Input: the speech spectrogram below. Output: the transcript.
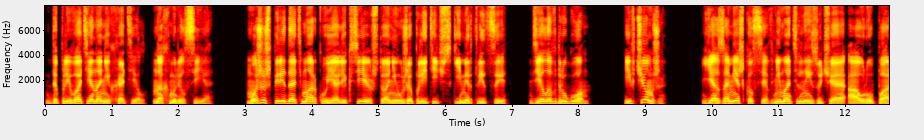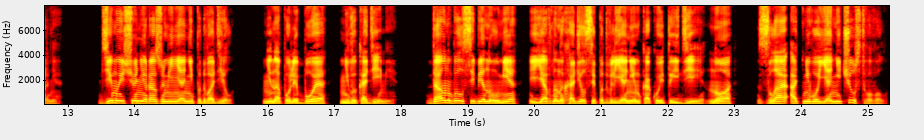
Да плевать я на них хотел, нахмурился я. Можешь передать Марку и Алексею, что они уже политические мертвецы. Дело в другом. И в чем же? Я замешкался, внимательно изучая ауру парня. Дима еще ни разу меня не подводил. Ни на поле боя, ни в академии. Да, он был себе на уме и явно находился под влиянием какой-то идеи, но зла от него я не чувствовал.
